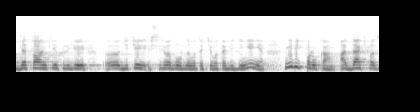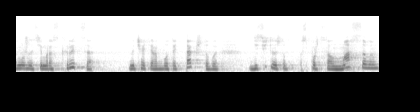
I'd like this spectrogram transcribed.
для талантливых людей, э, детей всевозможные вот эти вот объединения, не бить по рукам, а дать возможность им раскрыться, начать работать так, чтобы действительно, чтобы спорт стал массовым,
